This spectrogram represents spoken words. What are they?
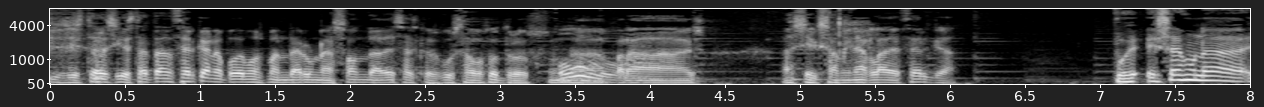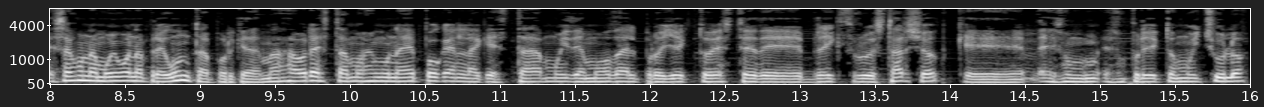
Y si está, si está tan cerca, no podemos mandar una sonda de esas que os gusta a vosotros una- Oh. para así examinarla de cerca. Pues esa es una esa es una muy buena pregunta porque además ahora estamos en una época en la que está muy de moda el proyecto este de Breakthrough Starshot que es un, es un proyecto muy chulo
